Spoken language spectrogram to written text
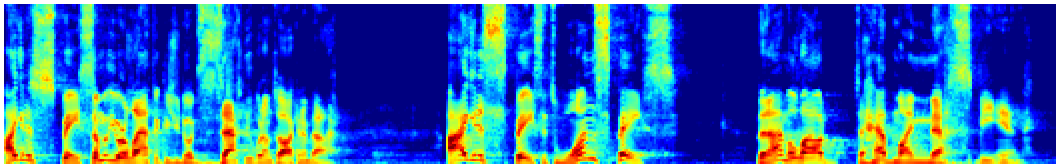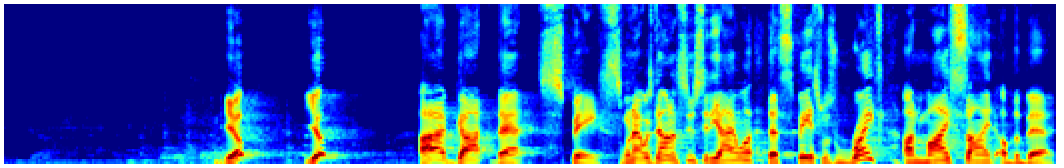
I get a space. Some of you are laughing because you know exactly what I'm talking about. I get a space. It's one space that I'm allowed to have my mess be in. Yep, yep. I've got that space. When I was down in Sioux City, Iowa, that space was right on my side of the bed.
